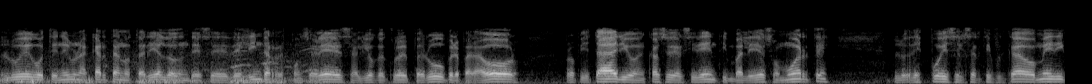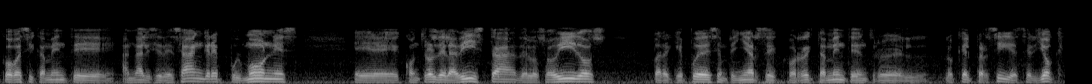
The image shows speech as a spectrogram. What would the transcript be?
luego tener una carta notarial donde se deslinda responsabilidades al que Club del Perú, preparador, propietario, en caso de accidente, invalidez o muerte, después el certificado médico, básicamente análisis de sangre, pulmones, eh, control de la vista, de los oídos, para que pueda desempeñarse correctamente dentro de lo que él persigue, ser jockey.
